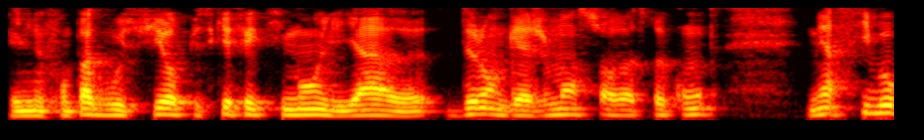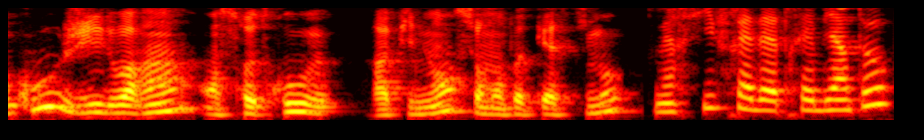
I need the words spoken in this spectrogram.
ils ne font pas que vous suivre puisqu'effectivement il y a euh, de l'engagement sur votre compte. Merci beaucoup Gilles Doirin, on se retrouve rapidement sur mon podcast Imo. Merci Fred, à très bientôt.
